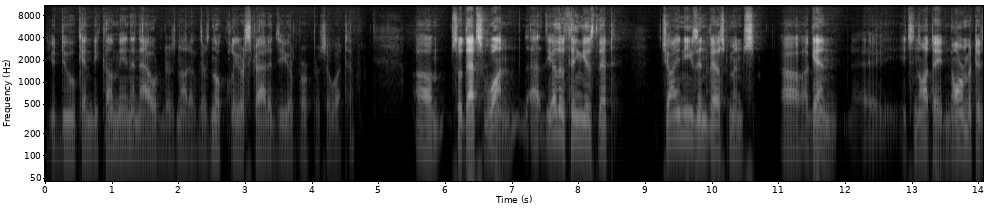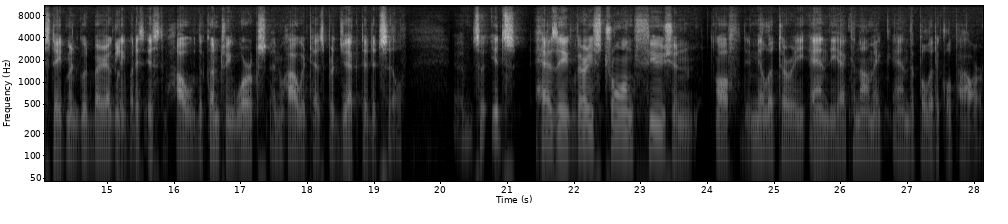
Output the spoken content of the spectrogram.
you do can become in and out. There's not a, there's no clear strategy or purpose or whatever. Um, so that's one. Uh, the other thing is that Chinese investments, uh, again, it's not a normative statement, good, by ugly, but it's, it's, how the country works and how it has projected itself. Um, so it has a very strong fusion of the military and the economic and the political power.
